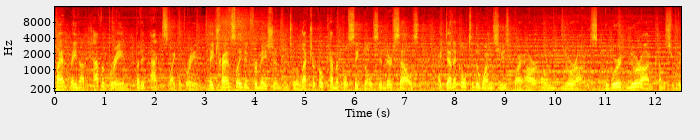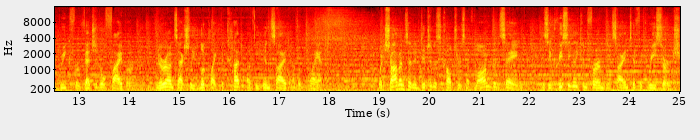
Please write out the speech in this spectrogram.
Plant may not have a brain, but it acts like a brain. They translate information into electrical chemical signals in their cells identical to the ones used by our own neurons. The word neuron comes from the Greek for vegetal fiber. Neurons actually look like the cut of the inside of a plant. What shamans and indigenous cultures have long been saying is increasingly confirmed in scientific research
